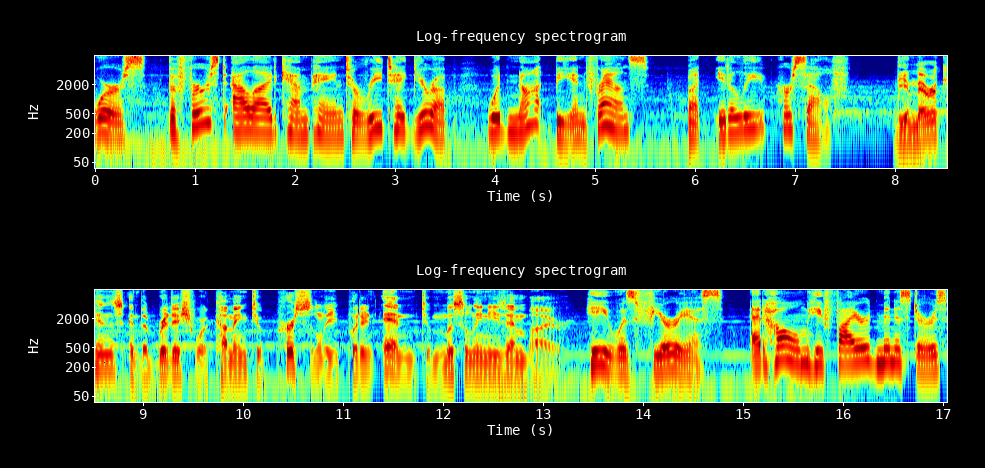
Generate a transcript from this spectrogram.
worse, the first Allied campaign to retake Europe would not be in France, but Italy herself. The Americans and the British were coming to personally put an end to Mussolini's empire. He was furious. At home, he fired ministers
